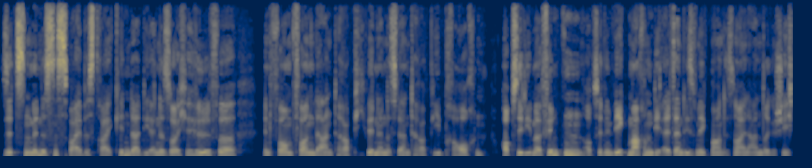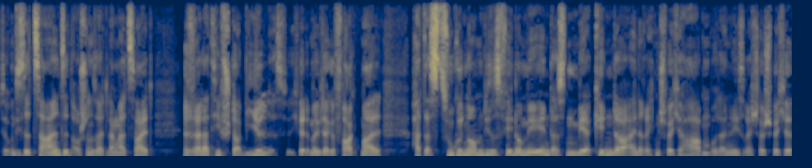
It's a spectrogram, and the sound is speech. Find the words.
sitzen mindestens zwei bis drei Kinder, die eine solche Hilfe in Form von Lerntherapie, wir nennen das Lerntherapie, brauchen. Ob sie die immer finden, ob sie den Weg machen, die Eltern diesen Weg machen, ist noch eine andere Geschichte. Und diese Zahlen sind auch schon seit langer Zeit relativ stabil. Ich werde immer wieder gefragt, mal, hat das zugenommen, dieses Phänomen, dass mehr Kinder eine Rechenschwäche haben oder eine Leserechtschreibschwäche?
